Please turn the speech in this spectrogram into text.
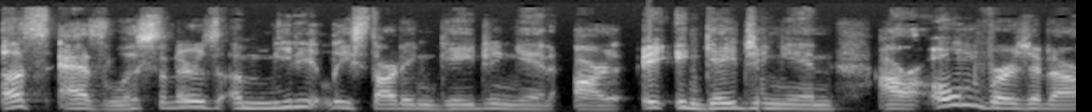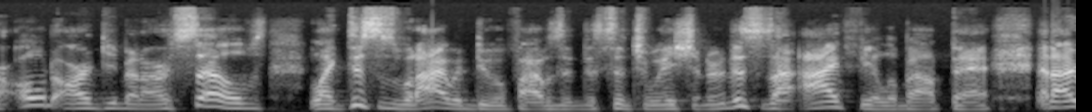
us as listeners immediately start engaging in our engaging in our own version our own argument ourselves. Like this is what i would do if i was in this situation or this is how i feel about that. And i,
